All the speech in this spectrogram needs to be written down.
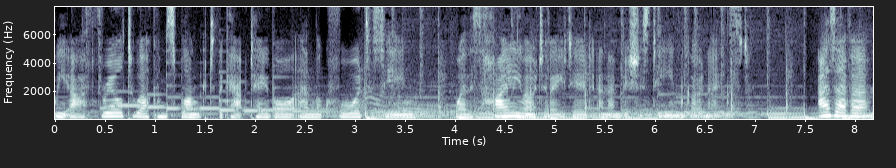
We are thrilled to welcome Splunk to the cap table and look forward to seeing where this highly motivated and ambitious team go next. As ever,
